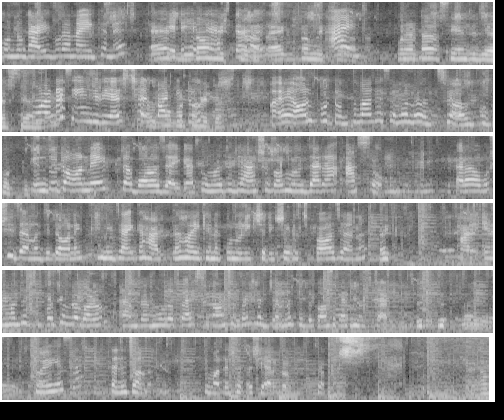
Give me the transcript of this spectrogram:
কোনো গাড়ি ঘোড়া নাই এখানে। হেঁটে একদম হেঁটে আসতে হয়। একদম। কথা। পুরোটা সিএনজি দিয়ে আসছে পুরোটা সিএনজি দিয়ে আসছে আর বাকিটুকু অল্পটুক তোমার কাছে মনে হচ্ছে অল্প কিন্তু এটা অনেকটা বড় জায়গা তোমরা যদি আসো কখনো যারা আসো তারা অবশ্যই জানো যে এটা অনেকখানি জায়গা হাঁটতে হয় এখানে কোনো রিক্সা টিক্সা কিছু পাওয়া যায় না আর এর মধ্যে প্রচণ্ড গরম আর আমরা মূলত আসছি কনসার্ট দেখার জন্য কিন্তু কনসার্ট এখনও স্টার্ট হয়ে গেছে তাহলে চলো তোমাদের সাথে শেয়ার করব চলো এখন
